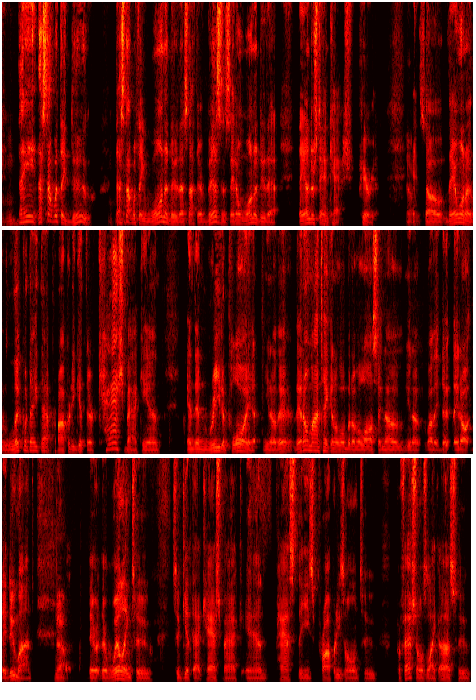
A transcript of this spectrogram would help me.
Mm-hmm. They that's not what they do. That's not what they want to do. That's not their business. They don't want to do that. They understand cash. Period. Yep. And so they want to liquidate that property, get their cash back in, and then redeploy it. You know, they they don't mind taking a little bit of a loss. They know, you know, well they do they don't they do mind. No. They're they're willing to to get that cash back and pass these properties on to professionals like us who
